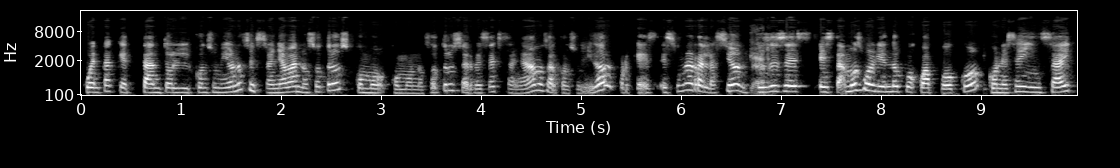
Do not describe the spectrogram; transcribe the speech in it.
cuenta que tanto el consumidor nos extrañaba a nosotros como, como nosotros cerveza extrañábamos al consumidor, porque es, es una relación. Entonces, es, estamos volviendo poco a poco con ese insight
